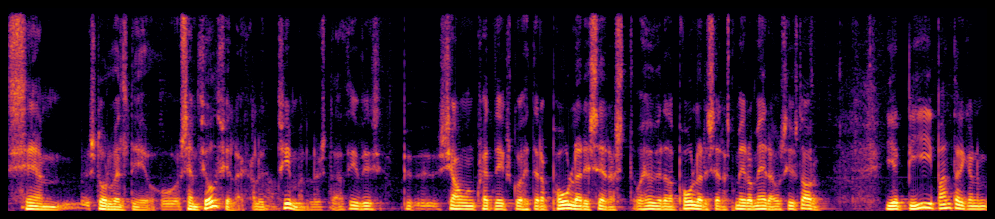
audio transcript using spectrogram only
sem stórveldi og sem þjóðfélag alveg tvímannlaust að því við sjáum hvernig sko þetta er að polariserast og hefur verið að polariserast meira og meira á síðust árum. Ég bý í bandaríkjanum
